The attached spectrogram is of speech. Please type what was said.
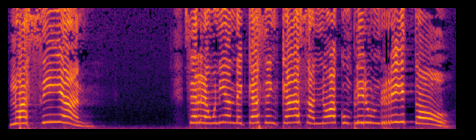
Lo hacían. Se reunían de casa en casa, no a cumplir un rito.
